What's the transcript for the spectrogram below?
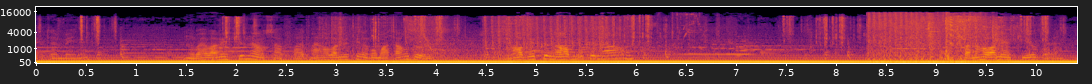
também, né? Não vai roubar meu kill não, safado. Não vai roubar meu kill não, vou matar os dois. Não rouba meu não, rouba meu não. Pra não roubar minha kill, velho.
